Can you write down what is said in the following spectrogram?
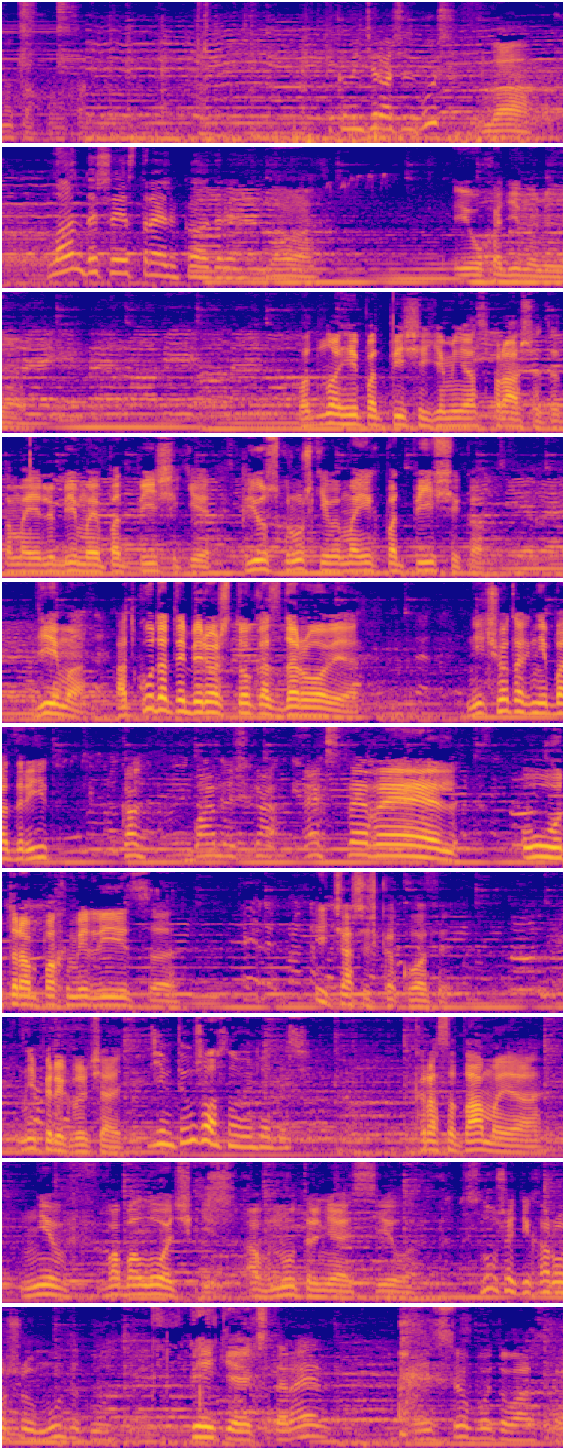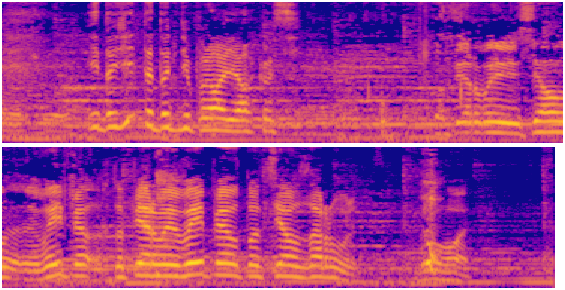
На каховках. Ти коментувати щось будеш? Да, Ландиш і естрель в кадрі. давай. И уходи на меня. Вот многие подписчики меня спрашивают, это мои любимые подписчики. Пью с кружки моих подписчиков. Дима, откуда ты берешь столько здоровья? Ничего так не бодрит, как баночка Экстерель. Утром похмелиться И чашечка кофе. Не переключайся. Дім, ти ужасно виглядаєш. красота моя не в в оболочке, а внутренняя сила. Слушайте хорошую музыку, пейте экстерель, и все будет у вас хорошо. І доїдьте до Дніпра якось. Кто первый сел, выпил, кто первый выпил, тот сел за руль. Другой.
